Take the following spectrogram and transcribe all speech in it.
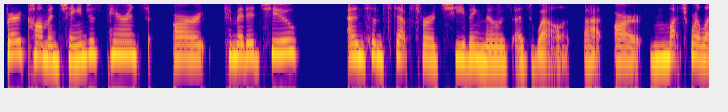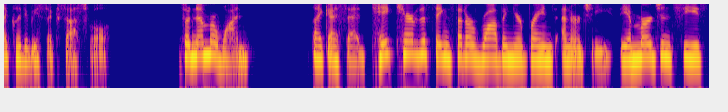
very common changes parents are committed to and some steps for achieving those as well that are much more likely to be successful. So, number one, like I said, take care of the things that are robbing your brain's energy the emergencies,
